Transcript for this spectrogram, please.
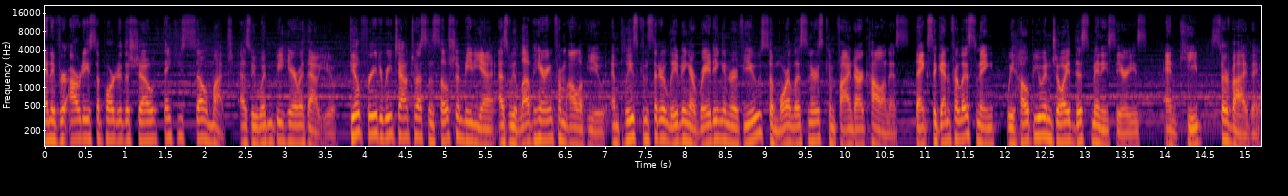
And if you're already a supporter of the show, thank you so much, as we wouldn't be here without you. Feel free to reach out to us on social media, as we love hearing from all of you, and please consider leaving a rating and review so more listeners can find our colonists. Thanks again for listening. We hope you enjoyed this mini series, and keep surviving.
